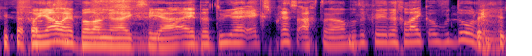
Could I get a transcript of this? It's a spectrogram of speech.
Voor jou het belangrijkste, ja. En dat doe jij expres achteraan, want dan kun je er gelijk over doorlopen.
